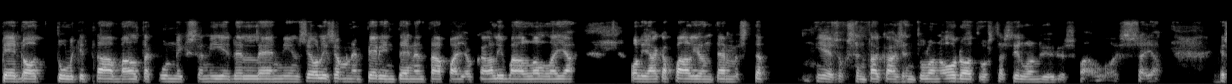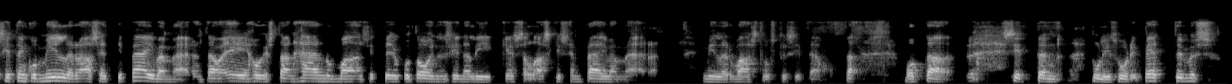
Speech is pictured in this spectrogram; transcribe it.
pedot tulkitaan valtakunniksi ja niin edelleen, niin se oli semmoinen perinteinen tapa, joka oli vallalla ja oli aika paljon tämmöistä Jeesuksen takaisin tulon odotusta silloin Yhdysvalloissa. Ja, ja sitten kun Miller asetti päivämäärän, tämä ei oikeastaan hän, vaan sitten joku toinen siinä liikkeessä laski sen päivämäärän. Miller vastusti sitä, mutta, mutta sitten tuli suuri pettymys.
